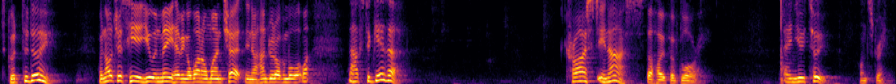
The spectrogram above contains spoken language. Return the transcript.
It's good to do. We're not just here, you and me, having a one on one chat, you know, a hundred of them all at once. No, it's together. Christ in us, the hope of glory. And you too, on screen.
